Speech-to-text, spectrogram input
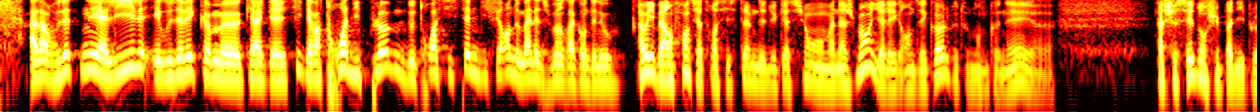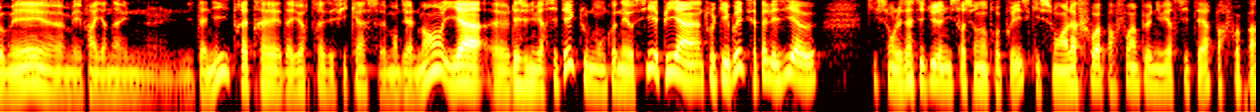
Alors vous êtes né à Lille et vous avez comme euh, caractéristique d'avoir trois diplômes de trois systèmes différents de management. Racontez-nous. Ah oui, bah en France, il y a trois systèmes d'éducation au management. Il y a les grandes écoles que tout le monde connaît. euh, HEC, dont je suis pas diplômé, euh, mais enfin, il y en a une, une litanie, très, très, d'ailleurs, très efficace mondialement. Il y a euh, les universités, que tout le monde connaît aussi. Et puis, il y a un truc hybride qui s'appelle les IAE qui sont les instituts d'administration d'entreprise, qui sont à la fois parfois un peu universitaires, parfois pas.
